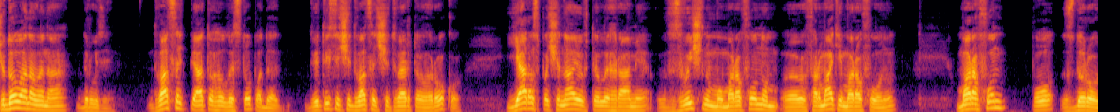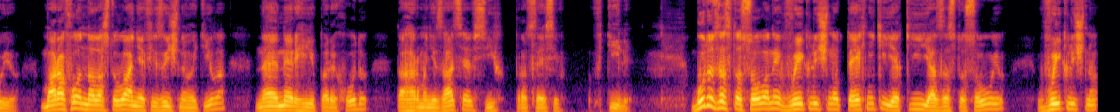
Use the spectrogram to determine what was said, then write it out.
Чудова новина, друзі. 25 листопада 2024 року я розпочинаю в Телеграмі в звичному марафонному е, форматі марафону. Марафон по здоров'ю, марафон налаштування фізичного тіла на енергії переходу та гармонізація всіх процесів в тілі. Будуть застосовані виключно техніки, які я застосовую виключно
